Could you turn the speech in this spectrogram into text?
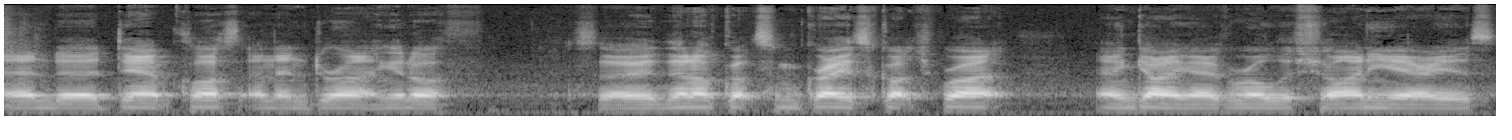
and a damp cloth and then drying it off. So then I've got some grey Scotch Brite and going over all the shiny areas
